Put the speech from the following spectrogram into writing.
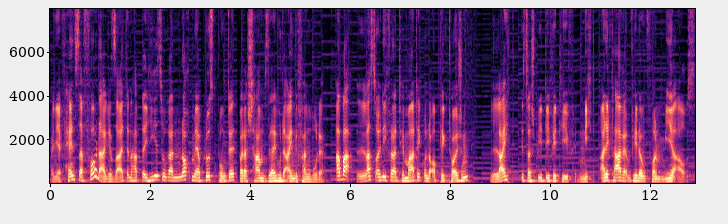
Wenn ihr Fans der Vorlage seid, dann habt ihr hier sogar noch mehr Pluspunkte, weil der Charme sehr gut eingefangen wurde. Aber lasst euch nicht von der Thematik und der Optik täuschen. Leicht ist das Spiel definitiv nicht. Eine klare Empfehlung von mir aus.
